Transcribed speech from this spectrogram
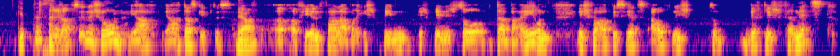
gibt es? Eine Laufszene schon, ja, ja, das gibt es. Ja. Auf, auf, jeden Fall, aber ich bin, ich bin nicht so dabei und ich war bis jetzt auch nicht so wirklich vernetzt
